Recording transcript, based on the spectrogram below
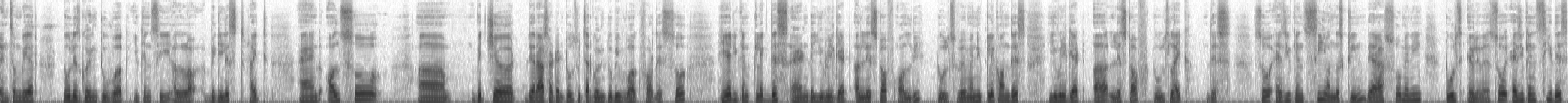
ransomware tool is going to work. You can see a big list right and also um, which uh, there are certain tools which are going to be work for this. So here you can click this and you will get a list of all the tools. When you click on this you will get a list of tools like this. So as you can see on the screen there are so many tools available. So as you can see this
